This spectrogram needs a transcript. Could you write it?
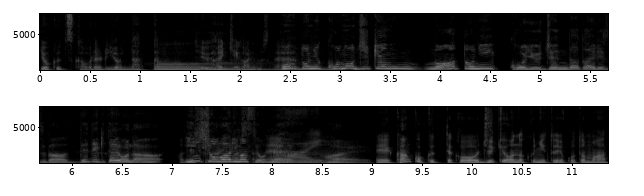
よく使われるようになったっていう背景がありますね。本当にこの事件の後にこういうジェンダー対立が出てきたような印象はありますよね。激しくなりましたはいえー韓国ってこう儒教の国ということもあっ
